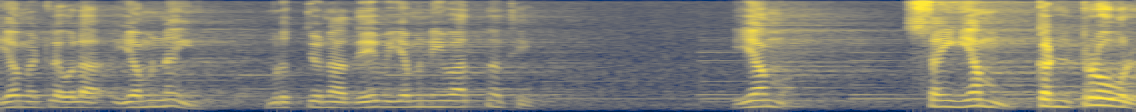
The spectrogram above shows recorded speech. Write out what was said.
યમ એટલે ઓલા યમ નહીં, મૃત્યુના દેવ યમની વાત નથી. યમ, સંયમ, control.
